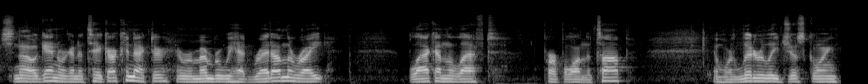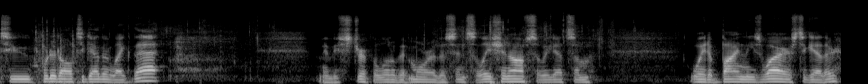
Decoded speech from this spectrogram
So now again, we're going to take our connector, and remember we had red on the right, black on the left, purple on the top, and we're literally just going to put it all together like that. Maybe strip a little bit more of this insulation off so we got some way to bind these wires together.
